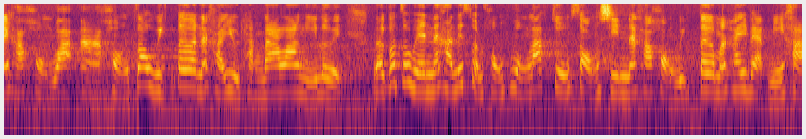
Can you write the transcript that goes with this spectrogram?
นะคะของว่าอ่าของเจ้าวิกเตอร์นะคะ อยู่ทางด้านล่างนี้เลย แล้วก็จะเว้นนะคะ ในส่วนของห่วงลากจูง 2 ชิ้นนะคะ ของวิกเตอร์มาให้แบบนี้ค่ะ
